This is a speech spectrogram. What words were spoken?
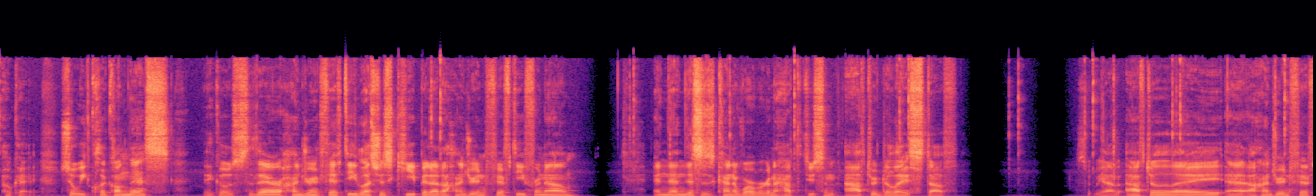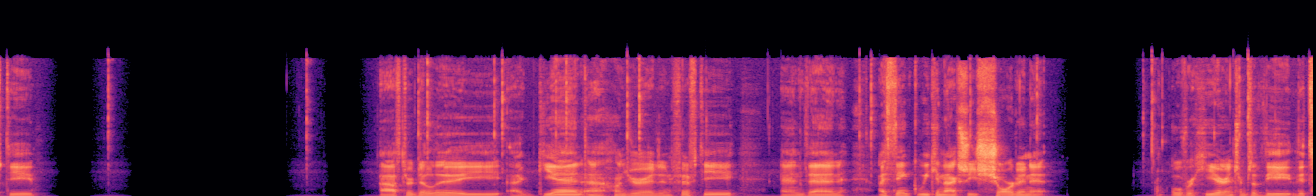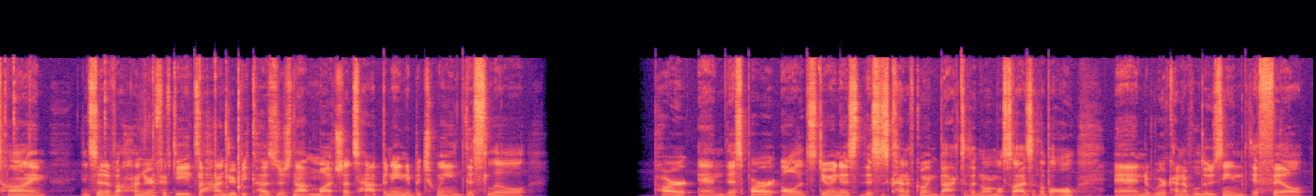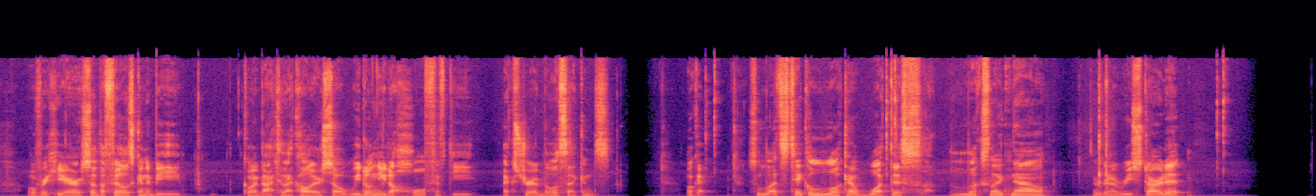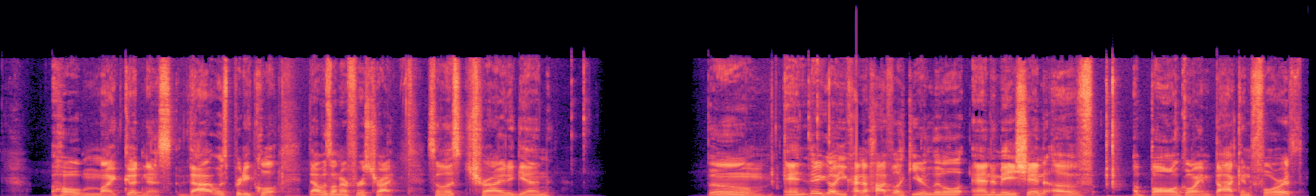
Okay, so we click on this, it goes to there, 150. Let's just keep it at 150 for now. And then this is kind of where we're gonna have to do some after delay stuff. So we have after delay at 150. After delay again at 150. And then I think we can actually shorten it over here in terms of the, the time. Instead of 150, it's 100 because there's not much that's happening in between this little part and this part, all it's doing is this is kind of going back to the normal size of the ball and we're kind of losing the fill over here. So the fill is going to be going back to that color. So we don't need a whole 50 extra milliseconds. Okay, so let's take a look at what this looks like now. We're going to restart it. Oh my goodness, that was pretty cool. That was on our first try. So let's try it again. Boom. And there you go. You kind of have like your little animation of a ball going back and forth.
